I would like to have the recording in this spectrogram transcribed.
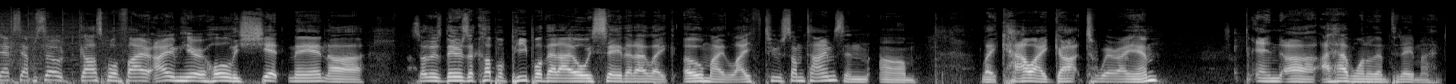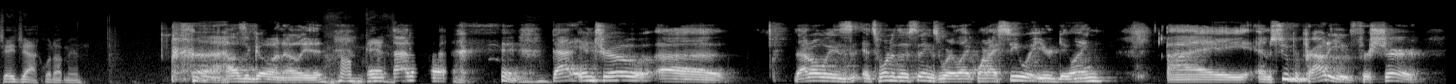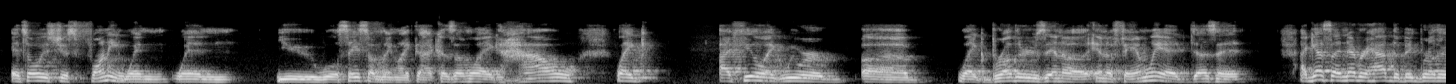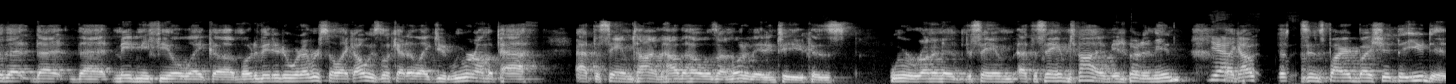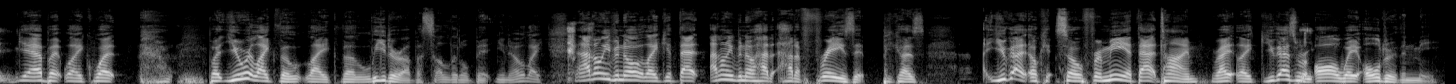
Next episode, Gospel of Fire. I am here. Holy shit, man. Uh, so there's there's a couple people that I always say that I like owe my life to sometimes, and um, like how I got to where I am. And uh, I have one of them today. My Jay Jack, what up, man? How's it going, Eliot? And that uh, that intro, uh, that always it's one of those things where like when I see what you're doing, I am super proud of you for sure. It's always just funny when when you will say something like that because I'm like, how like I feel like we were uh, like brothers in a in a family. It doesn't I guess I never had the big brother that that that made me feel like uh, motivated or whatever. So like I always look at it like, dude, we were on the path at the same time. How the hell was I motivating to you? Because we were running at the same at the same time. You know what I mean? Yeah, Like I was just as inspired by shit that you did. Yeah, but like what? But you were like the like the leader of us a little bit, you know. Like and I don't even know like if that I don't even know how to, how to phrase it because you guys. Okay, so for me at that time, right? Like you guys were mm. all way older than me,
